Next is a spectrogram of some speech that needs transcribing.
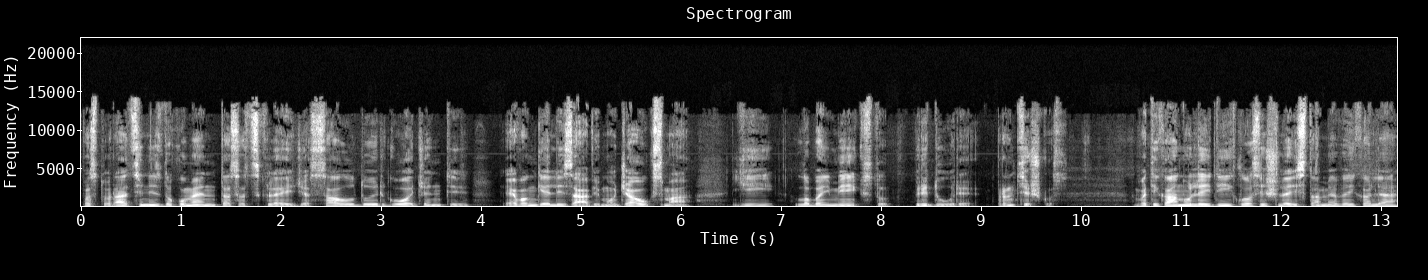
pastoracinis dokumentas atskleidžia saldų ir godžiantį evangelizavimo džiaugsmą. Jį labai mėgstu, pridūrė Pranciškus. Vatikano leidyklos išleistame veikale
